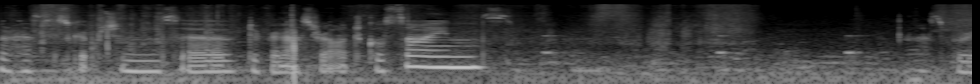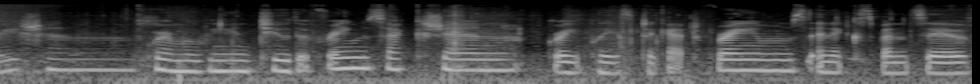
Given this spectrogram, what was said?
it has descriptions of different astrological signs. We're moving into the frame section. Great place to get frames, inexpensive,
